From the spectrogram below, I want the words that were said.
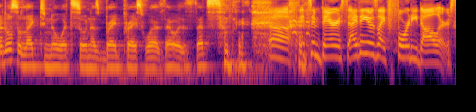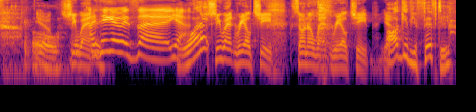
I'd also like to know what Sona's bride price was. That was that's something. Ugh, it's embarrassing. I think it was like forty dollars. oh, She went. I think it was. Uh, yeah. What? she went real cheap. Sona went real cheap. Yeah. I'll give you 50.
